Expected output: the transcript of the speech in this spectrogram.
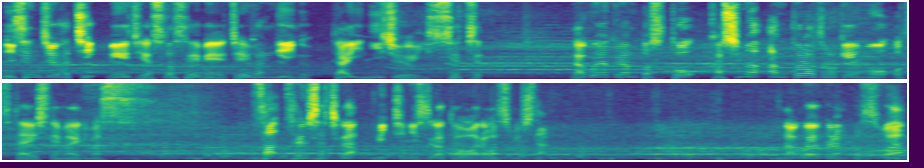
2018明治安田生命 J1 リーグ第21節名古屋グランパスと鹿島アントラーズのゲームをお伝えしてまいります。さあ選手たちがピッチに姿を現しました。名古屋グランパスは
